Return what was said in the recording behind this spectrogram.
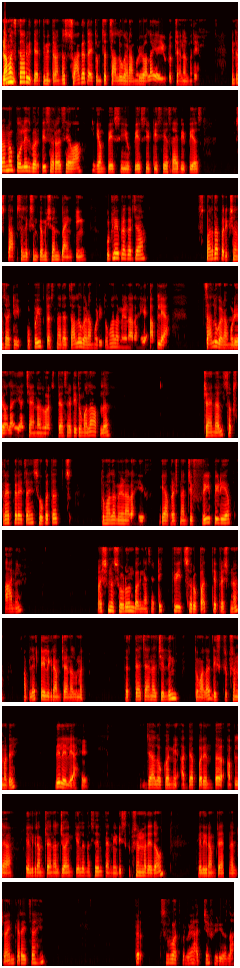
नमस्कार विद्यार्थी मित्रांनो स्वागत आहे तुमचं चालू घडामोडीवाला या युट्यूब चॅनलमध्ये मित्रांनो पोलीस भरती सरळ सेवा M P S C U P S C T C S I B P S staff selection commission banking कुठल्याही प्रकारच्या स्पर्धा परीक्षांसाठी उपयुक्त असणाऱ्या चालू घडामोडी तुम्हाला मिळणार आहे आपल्या चालू घडामोडीवाला या चॅनलवर त्यासाठी तुम्हाला आपलं चॅनल सबस्क्राईब करायचं आहे. सोबतच तुम्हाला मिळणार आहे या प्रश्नांची फ्री पी डी एफ आणि प्रश्न सोडवून बघण्यासाठी क्विज स्वरूपात ते प्रश्न आपल्या टेलिग्राम चॅनलमध्ये तर त्या चॅनलची लिंक तुम्हाला डिस्क्रिप्शनमध्ये दिलेली आहे. ज्या लोकांनी अद्यापपर्यंत आपल्या टेलिग्राम चॅनल जॉईन केलं नसेल त्यांनी डिस्क्रिप्शनमध्ये जाऊन टेलिग्राम चॅनल जॉईन करायचं आहे. तर सुरुवात करूया आजच्या व्हिडिओला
